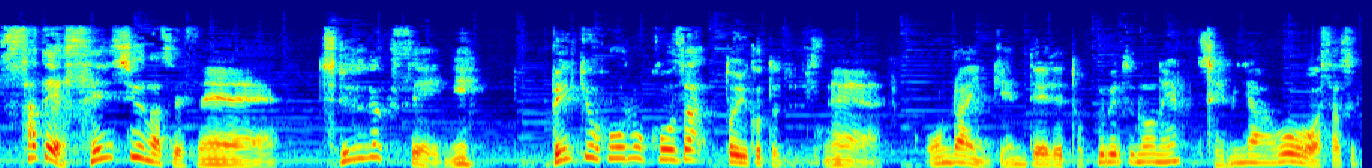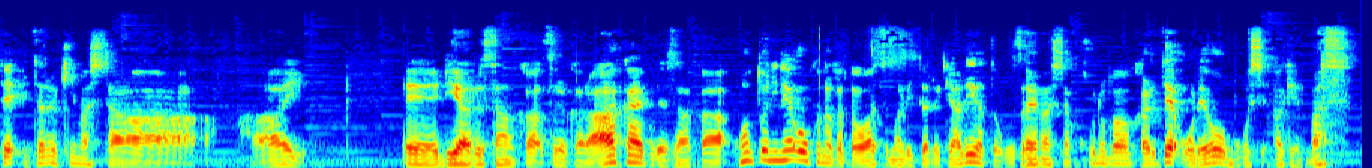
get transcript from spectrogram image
さて、先週末ですね、中学生に勉強法の講座ということでですね、オンライン限定で特別のね、セミナーをさせていただきました。はい。えー、リアル参加、それからアーカイブで参加、本当にね、多くの方お集まりいただきありがとうございました。この場を借りてお礼を申し上げます。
